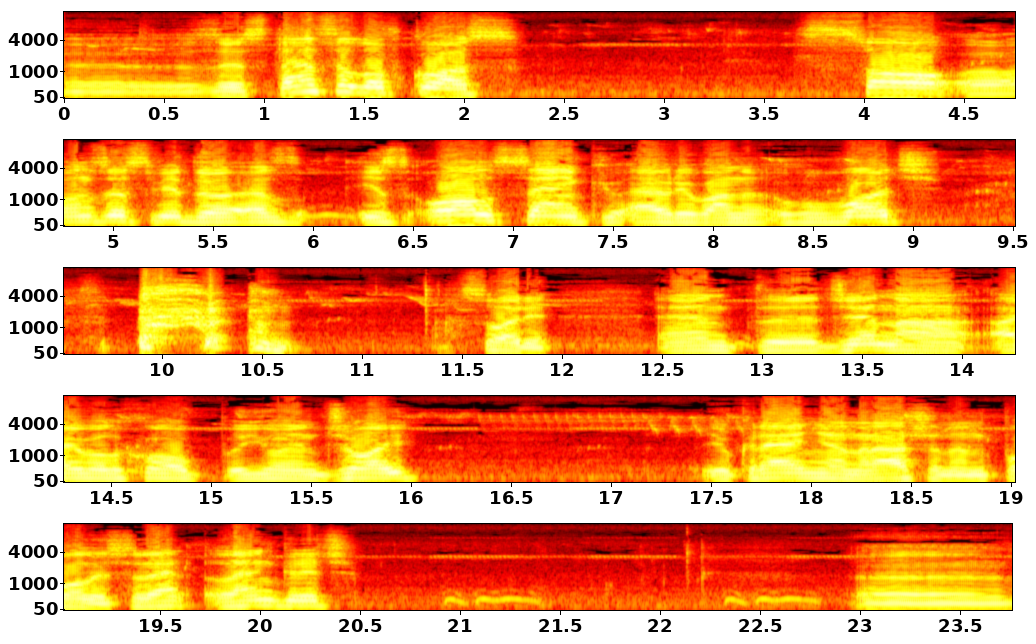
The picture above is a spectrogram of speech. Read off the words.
the stencil of course so uh, on this video as is all thank you everyone who watch. Sorry. And uh, Jenna I will hope you enjoy Ukrainian Russian and Polish language. Uh,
